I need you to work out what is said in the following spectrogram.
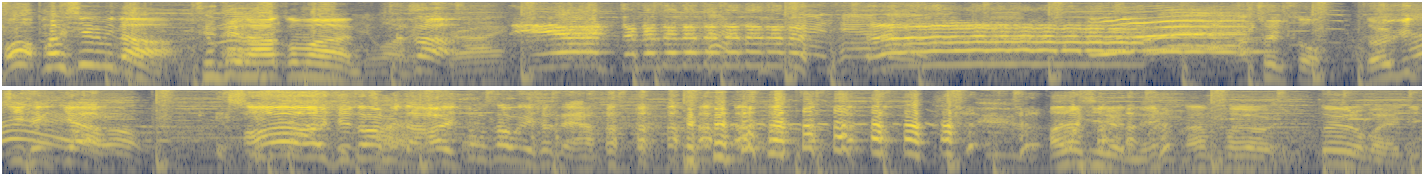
어 80입니다 드디어 나왔구만 가자. 이야, 따다다다다다다다. 갇혀 있어. 너 여기 있지 이 새끼야. 아, 아, 죄송합니다. 아, 똥 싸고 계셨네요. 화장실이었네. 난 더, 또 열어봐야지.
